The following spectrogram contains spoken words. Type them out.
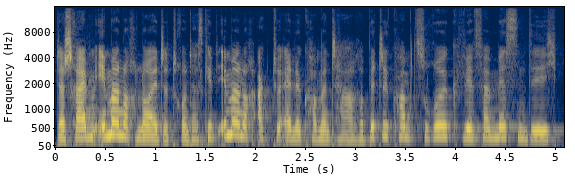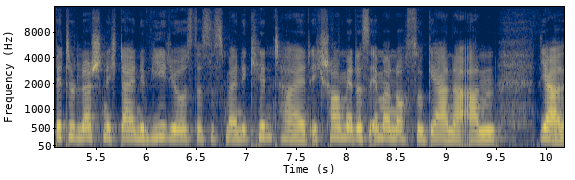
da schreiben immer noch Leute drunter. Es gibt immer noch aktuelle Kommentare. Bitte komm zurück, wir vermissen dich. Bitte lösch nicht deine Videos, das ist meine Kindheit. Ich schaue mir das immer noch so gerne an. Ja,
